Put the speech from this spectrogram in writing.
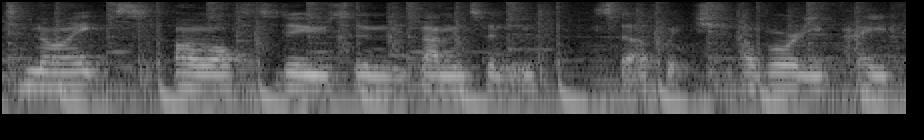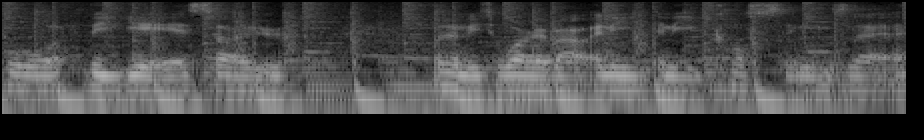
Tonight I'm off to do some badminton stuff, which I've already paid for for the year, so I don't need to worry about any any costings there.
